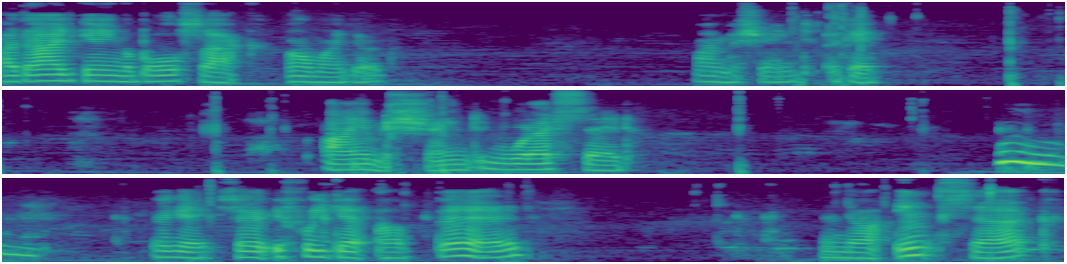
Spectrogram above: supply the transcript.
I died getting a ball sack. Oh my god. I'm ashamed. Okay. I am ashamed in what I said. Woo! Okay, so if we get our bed and our ink sac.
